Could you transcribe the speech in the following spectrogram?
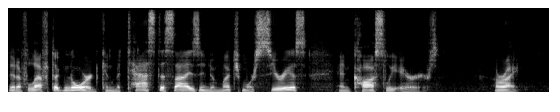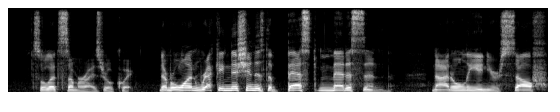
that, if left ignored, can metastasize into much more serious and costly errors. All right, so let's summarize real quick. Number one, recognition is the best medicine, not only in yourself,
